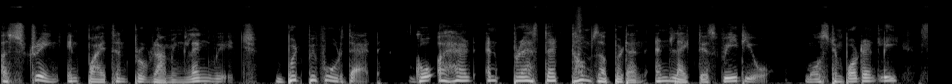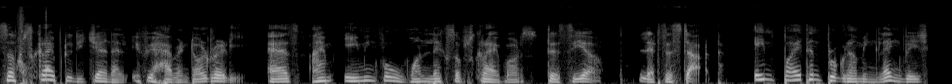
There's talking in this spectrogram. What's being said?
a string in Python programming language. But before that, go ahead and press that thumbs up button and like this video. Most importantly, subscribe to the channel if you haven't already as I'm aiming for 1 lakh subscribers this year. Let's start. In Python programming language,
